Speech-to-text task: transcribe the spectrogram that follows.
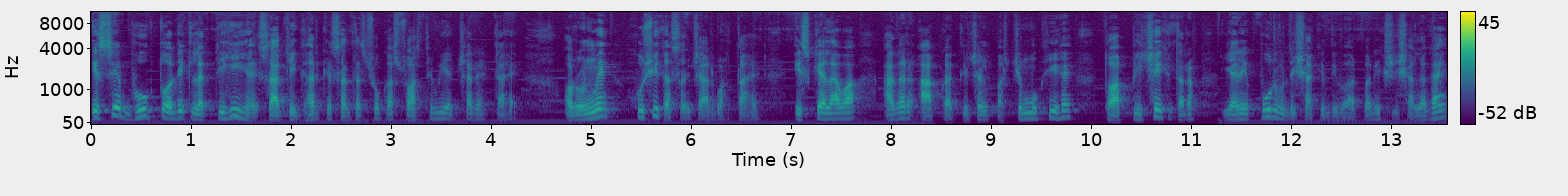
इससे भूख तो अधिक लगती ही है, साथ ही घर के सदस्यों का स्वास्थ्य भी अच्छा रहता है और उनमें खुशी का संचार बढ़ता है। इसके अलावा अगर आपका किचन पश्चिम मुखी है तो आप पीछे की तरफ़, यानी पूर्व दिशा की दीवार पर एक शीशा लगाएँ।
